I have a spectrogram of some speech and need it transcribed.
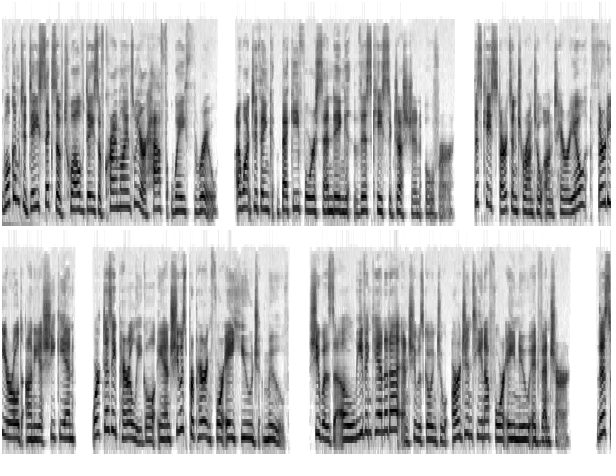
Welcome to day six of 12 Days of Crime Lines. We are halfway through. I want to thank Becky for sending this case suggestion over. This case starts in Toronto, Ontario. 30 year old Ani Ashikian worked as a paralegal and she was preparing for a huge move. She was uh, leaving Canada and she was going to Argentina for a new adventure. This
